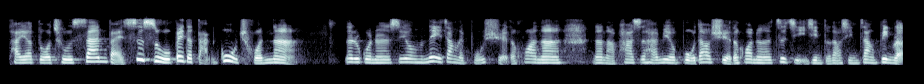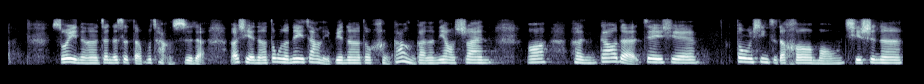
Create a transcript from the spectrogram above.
它要多出三百四十五倍的胆固醇呢、那如果呢是用内脏来补血的话呢，那哪怕是还没有补到血的话呢，自己已经得到心脏病了。所以呢，真的是得不偿失的。而且呢，动物的内脏里边呢，都很高很高的尿酸哦，很高的这些。动物性质的荷尔蒙，其实呢，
